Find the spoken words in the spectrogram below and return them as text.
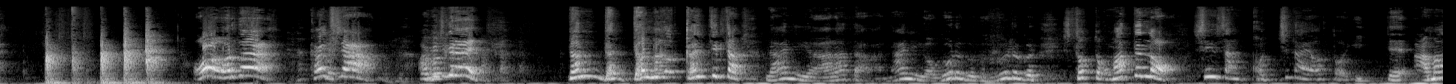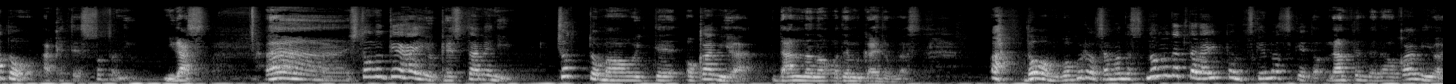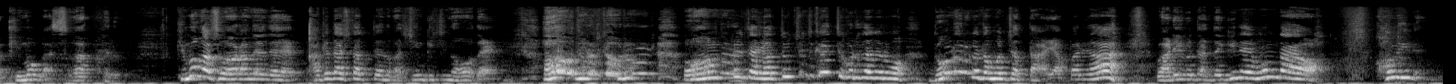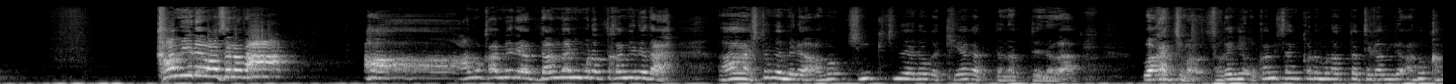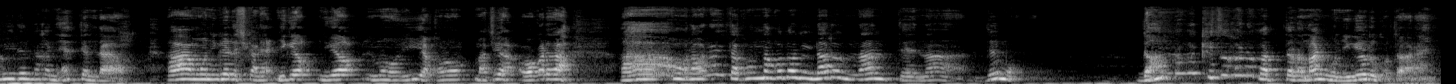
おい、俺だ帰ってきた開けてくれだんだ、旦那が帰ってきた何よ、あなたは何をぐるぐるぐるぐる、人っとこ待ってんの新さんこっちだよと言って、雨戸を開けて外に逃がす。ああ、人の気配を消すために、ちょっと間を置いて、おかみは旦那のお出迎えでございます。あ、どうもご苦労様です。飲むんだったら一本つけますけど、なんてんだね、おかみは肝が座ってる。肝が座らねえで駆け出したっていうのが新吉の方で、ああ、驚いた、驚いた、ああ、驚いた、やっとうちに帰ってこれだけども、どうなるかと思っちゃった。やっぱりな、悪いことはできねえもんだよ。紙入れ、紙入れ忘れたああ、あの紙入れは旦那にもらった紙入れだ。ああ、一目見ればあの新吉の野郎が来やがったなっていうのが分かっちまう。それにおかみさんからもらった手紙があの紙入れの中に入ってんだよ。ああ、もう逃げるしかねえ。逃げよう、逃げよう。もういいや、この街はお別れだ。ああ、ほら、らいたこんなことになるなんてな。でも、旦那が気づかなかったら何も逃げることはない。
